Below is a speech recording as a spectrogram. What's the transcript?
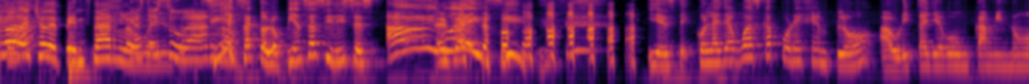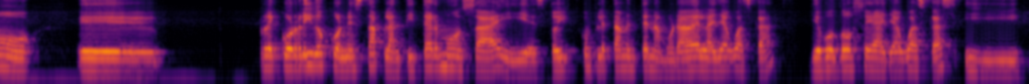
solo el hecho de pensarlo. Ya estoy sudando. Sí, exacto, lo piensas y dices, ¡ay, güey! Exacto. Sí. Y este, con la ayahuasca, por ejemplo, ahorita llevo un camino eh, recorrido con esta plantita hermosa y estoy completamente enamorada de la ayahuasca. Llevo 12 ayahuascas y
